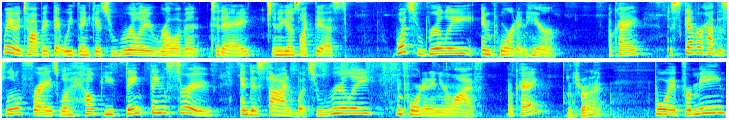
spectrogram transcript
We have a topic that we think is really relevant today, and it goes like this What's really important here? Okay? Discover how this little phrase will help you think things through and decide what's really important in your life. Okay? That's right. boy, for me,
